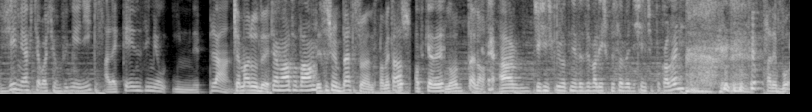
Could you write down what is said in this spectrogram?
Ziemia chciała się wymienić, ale Kenzie miał inny plan. Siema Rudy. Siema, co tam? Jesteśmy best friend, pamiętasz? Od kiedy? No teraz. A 10 minut nie wyzywaliśmy sobie 10 pokoleń? Stary, bo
